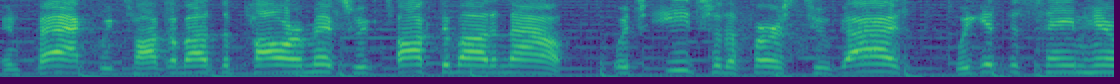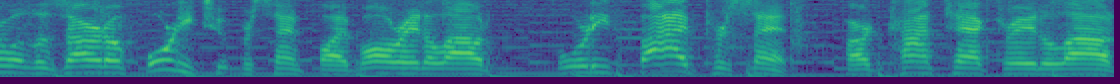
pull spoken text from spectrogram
In fact, we talk about the power mix. We've talked about it now, which each of the first two guys, we get the same here with Luzardo 42% fly ball rate allowed, 45% hard contact rate allowed.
